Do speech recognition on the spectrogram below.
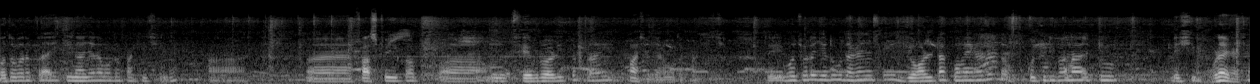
গতবারে প্রায় তিন হাজারের মতো পাখি ছিল। আর ফার্স্ট উইক অফ ফেব্রুয়ারিতে প্রায় পাঁচ হাজার মতো পাখি ছিল। তো এই বছরে যেটুকু দেখা যাচ্ছে জলটা কমে গেছে তো, কচুরিপানা একটু বেশি ভরে গেছে।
